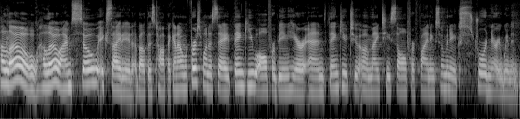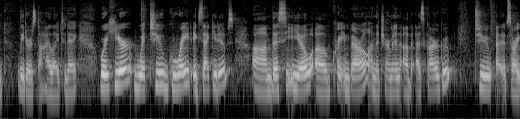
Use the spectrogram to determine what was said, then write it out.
Hello, hello. I'm so excited about this topic. And I first want to say thank you all for being here and thank you to MIT Solve for finding so many extraordinary women leaders to highlight today. We're here with two great executives, um, the CEO of Crate and Barrel and the chairman of Esquire Group, to, uh, sorry,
